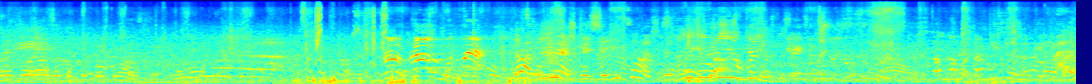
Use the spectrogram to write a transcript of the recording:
третього разу то ти прекрасний. Да, ну мешкайся, їбаш. Там, на- там ніхто не кидає.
